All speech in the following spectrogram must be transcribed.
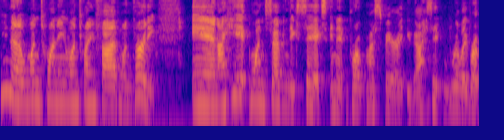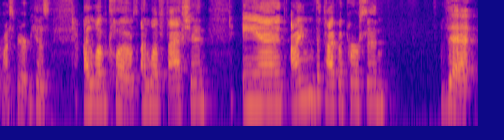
you know, 120, 125, 130 and I hit 176 and it broke my spirit, you guys. It really broke my spirit because I love clothes. I love fashion. And I'm the type of person that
